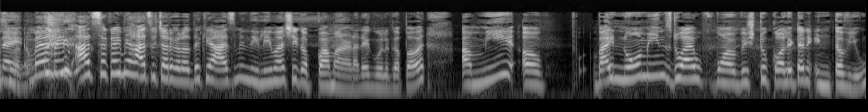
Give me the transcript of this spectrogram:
म्हणजे. मग मी- आज सकाळी मी हाच विचार करत होते की आज मी निलिमाशी गप्पा मारणार आहे गोलगप्पावर. आम्ही by no means do I wish to call it an interview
